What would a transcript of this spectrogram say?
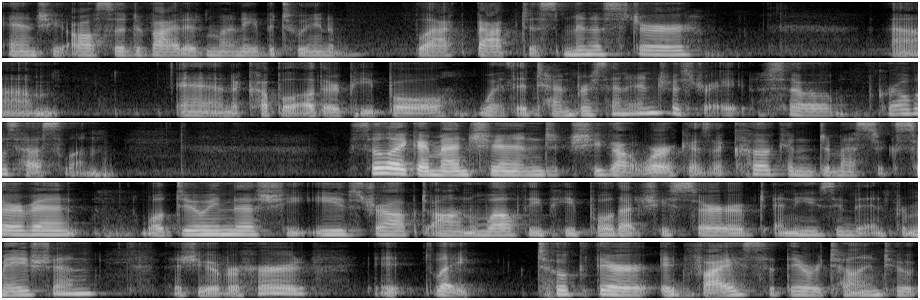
and she also divided money between a black Baptist minister, um, and a couple other people with a 10% interest rate. So, girl was hustling. So, like I mentioned, she got work as a cook and a domestic servant. While doing this, she eavesdropped on wealthy people that she served and using the information that she overheard, it like took their advice that they were telling to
